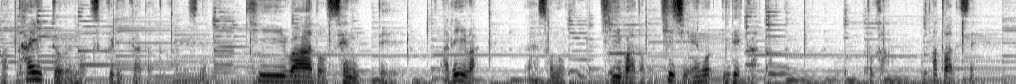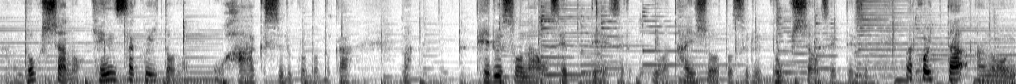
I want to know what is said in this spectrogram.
ま、タイトルの作り方とかですねキーワード選定あるいはそのキーワードの記事への入れ方とかあとはですね読者の検索意図のを把握することとか、まあ、ペルソナを設定する要は対象とする読者を設定する、まあ、こういったあの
